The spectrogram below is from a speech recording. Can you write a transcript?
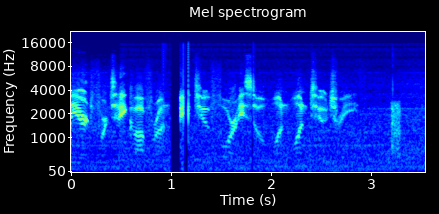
Cleared for takeoff runway 24 ASO 112 tree.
